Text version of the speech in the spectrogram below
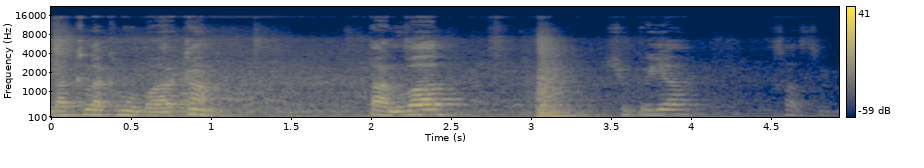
ਲੱਖ ਲੱਖ ਮੁਬਾਰਕਾਂ। ਧੰਨਵਾਦ। ਸ਼ੁਕਰੀਆ। ਸਤਿ ਸ਼੍ਰੀ ਅਕਾਲ।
